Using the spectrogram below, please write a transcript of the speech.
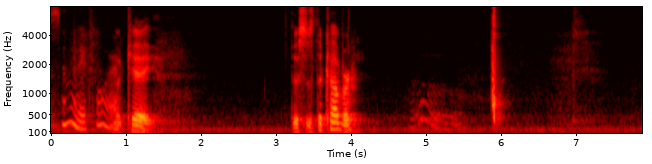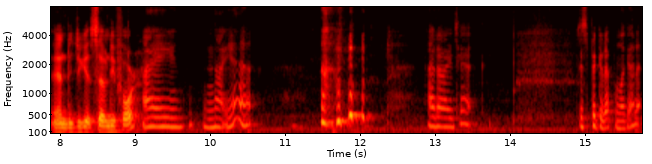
74. Okay. This is the cover. And did you get 74? I not yet. How do I check? Just pick it up and look at it.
